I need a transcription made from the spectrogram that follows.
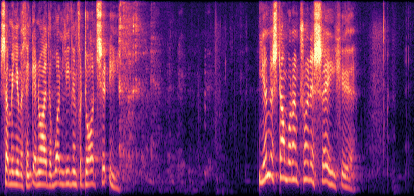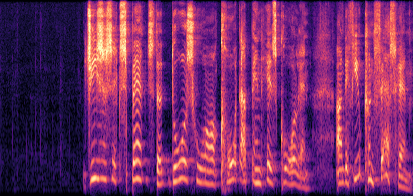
Some of you were thinking, oh, the one leaving for Dodge City. You understand what I'm trying to say here? Jesus expects that those who are caught up in his calling, and if you confess him,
